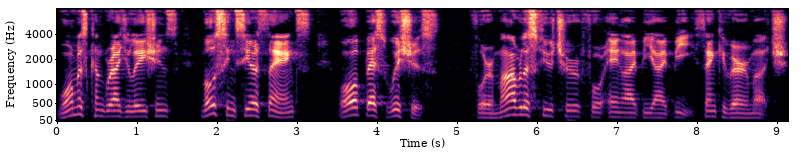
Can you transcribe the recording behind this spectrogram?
Warmest congratulations, most sincere thanks, all best wishes for a marvelous future for NIBIB. Thank you very much.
